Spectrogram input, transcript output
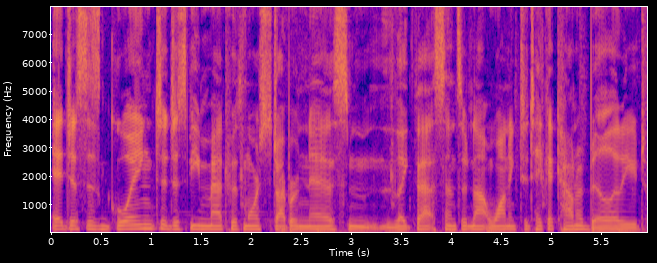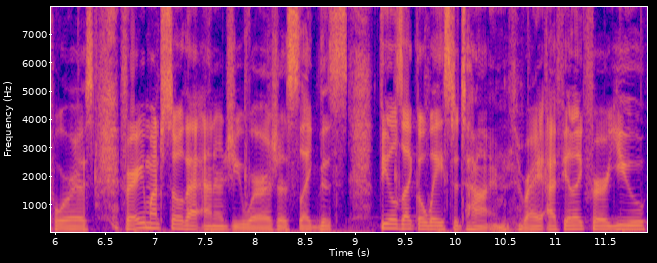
it just is going to just be met with more stubbornness like that sense of not wanting to take accountability Taurus. Very much so that energy where it's just like this feels like a waste of time, right? I feel like for you,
